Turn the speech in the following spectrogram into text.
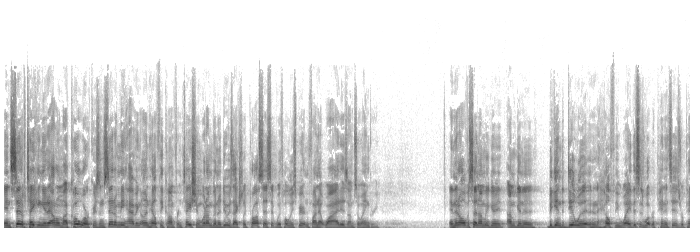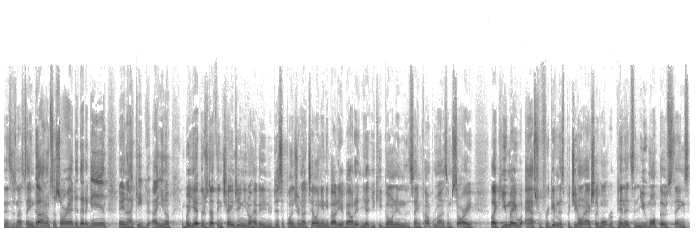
instead of taking it out on my coworkers, instead of me having unhealthy confrontation, what I'm going to do is actually process it with Holy Spirit and find out why it is I'm so angry. And then all of a sudden, I'm going to, begin to deal with it in a healthy way. This is what repentance is. Repentance is not saying, God, I'm so sorry I did that again, and I keep, I, you know, but yet there's nothing changing. You don't have any new disciplines. You're not telling anybody about it, and yet you keep going into the same compromise. I'm sorry. Like you may ask for forgiveness, but you don't actually want repentance, and you want those things.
